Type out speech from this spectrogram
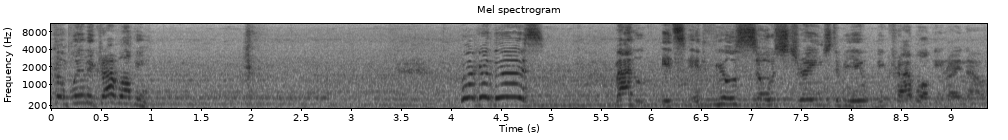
completely crab walking. look at this. Man, it's it feels so strange to be able be crab walking right now.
